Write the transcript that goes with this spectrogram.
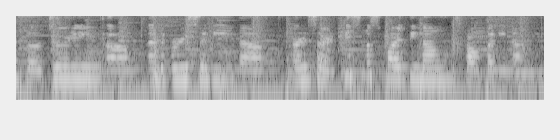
Ito. During um, anniversary ng, or sorry, Christmas party ng company namin.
